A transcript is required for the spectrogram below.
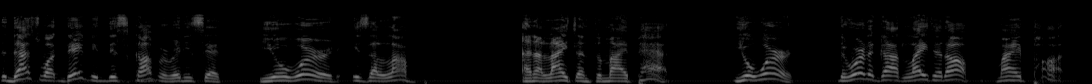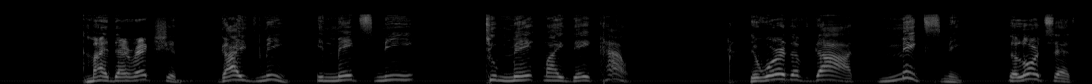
That's what David discovered when he says, Your word is a lamp and a light unto my path. Your word, the word of God lighted up my path, my direction, guides me. It makes me to make my day count. The word of God makes me. The Lord says,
